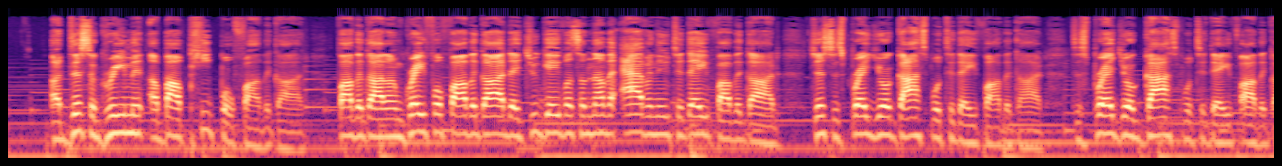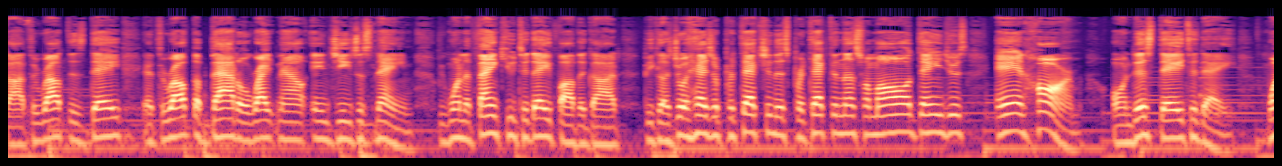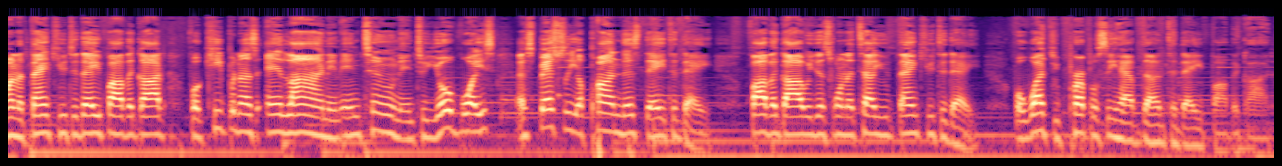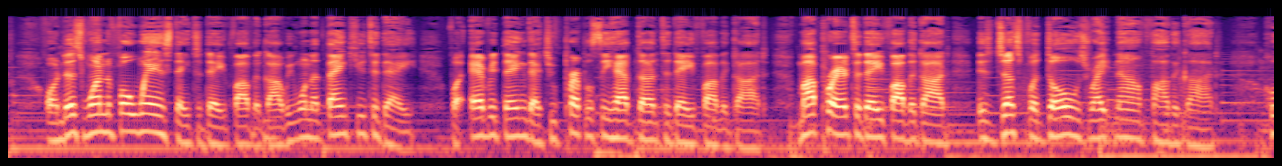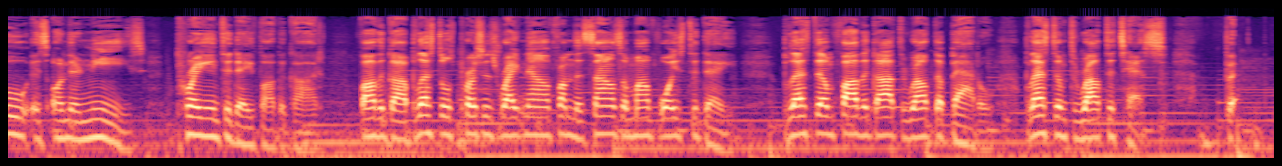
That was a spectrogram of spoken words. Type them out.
a disagreement about people, Father God. Father God, I'm grateful, Father God, that you gave us another avenue today, Father God, just to spread your gospel today, Father God, to spread your gospel today, Father God, throughout this day and throughout the battle right now in Jesus' name. We want to thank you today, Father God, because your hedge of protection is protecting us from all dangers and harm on this day today want to thank you today, Father God, for keeping us in line and in tune into your voice, especially upon this day today. Father God, we just want to tell you thank you today for what you purposely have done today, Father God. On this wonderful Wednesday today, Father God, we want to thank you today for everything that you purposely have done today, Father God. My prayer today, Father God, is just for those right now, Father God, who is on their knees praying today, Father God. Father God, bless those persons right now from the sounds of my voice today. Bless them, Father God, throughout the battle. Bless them throughout the test.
